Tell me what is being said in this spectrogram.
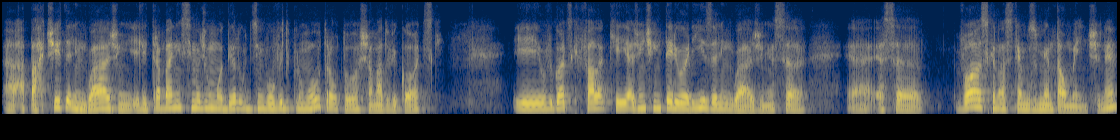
a partir da linguagem, ele trabalha em cima de um modelo desenvolvido por um outro autor chamado Vygotsky, e o Vygotsky fala que a gente interioriza a linguagem, essa, é, essa voz que nós temos mentalmente, né?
